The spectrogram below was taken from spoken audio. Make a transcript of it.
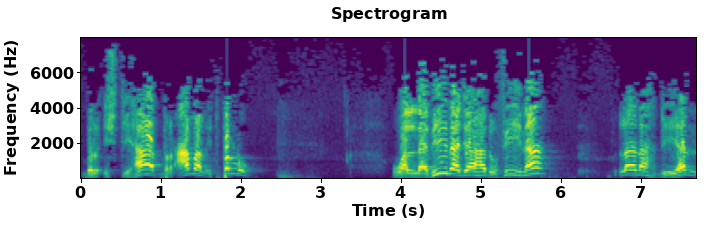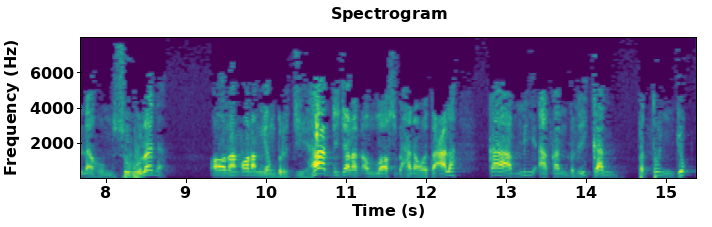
Beristihad, beramal, itu perlu. Walladzina jahadu fina lanahdiyannahum subulana. Orang-orang yang berjihad di jalan Allah Subhanahu wa taala, kami akan berikan petunjuk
